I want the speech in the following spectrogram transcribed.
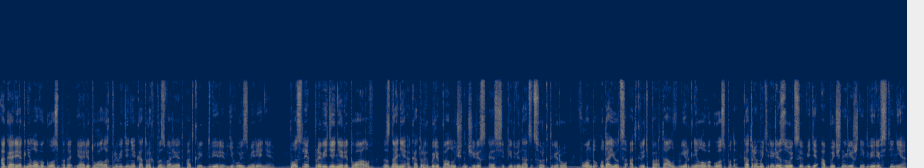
о горе гнилого Господа и о ритуалах, проведения которых позволяют открыть двери в его измерение. После проведения ритуалов, знания о которых были получены через SCP-1243-RU, фонду удается открыть портал в мир гнилого господа, который материализуется в виде обычной лишней двери в стене,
